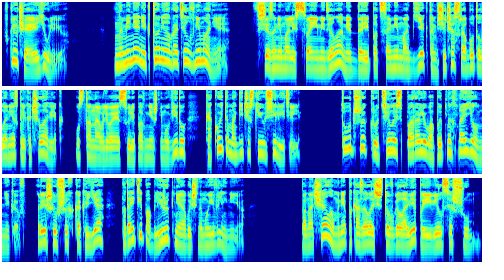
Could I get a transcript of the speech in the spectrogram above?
включая Юлию. На меня никто не обратил внимания. Все занимались своими делами, да и под самим объектом сейчас работало несколько человек, устанавливая, судя по внешнему виду, какой-то магический усилитель. Тут же крутилась пара любопытных наемников, решивших, как и я, подойти поближе к необычному явлению. Поначалу мне показалось, что в голове появился шум,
